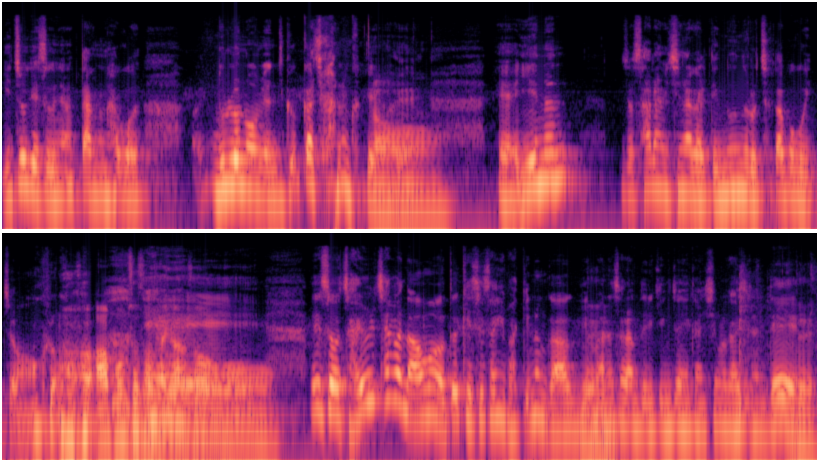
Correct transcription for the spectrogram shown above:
이쪽에서 그냥 땅 하고 눌러놓으면 끝까지 가는 거예요. 어. 예. 예, 얘는 이제 사람이 지나갈 때 눈으로 쳐다보고 있죠. 그럼 아, 멈춰서 예, 자기가 알아서? 예, 오. 그래서 자율차가 나오면 어떻게 세상이 바뀌는가 그게 네. 많은 사람들이 굉장히 관심을 가지는데 네.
